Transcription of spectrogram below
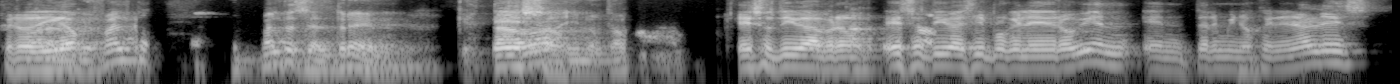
Pero lo que falta, falta, es el tren, que estaba eso, y no estaba. Eso te, iba a, eso te iba a decir, porque el hidrovía en, términos generales,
